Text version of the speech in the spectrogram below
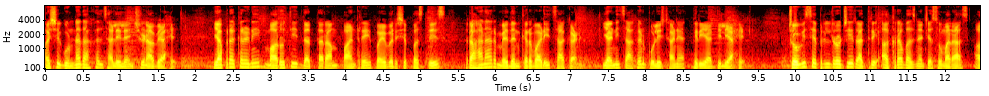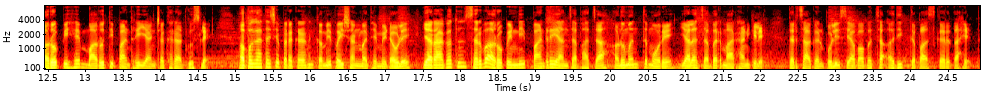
अशी गुन्हा दाखल झालेल्यांची नावे आहेत. या प्रकरणी मारुती दत्ताराम पांढरे वयवर्षे पस्तीस राहणार मेदनकरवाडी चाकण यांनी चाकण पोलीस ठाण्यात फिर्याद दिली आहे. चोवीस एप्रिल रोजी रात्री अकरा वाजण्याच्या सुमारास आरोपी हे मारुती पांढरे यांच्या घरात घुसले. अपघाताचे प्रकरण कमी पैशांमध्ये मिटवले. या रागातून सर्व आरोपींनी पांढरे यांचा भाचा हनुमंत मोरे याला जबर मारहाण केले. तर चाकण पोलीस याबाबतचा अधिक तपास करत आहेत.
